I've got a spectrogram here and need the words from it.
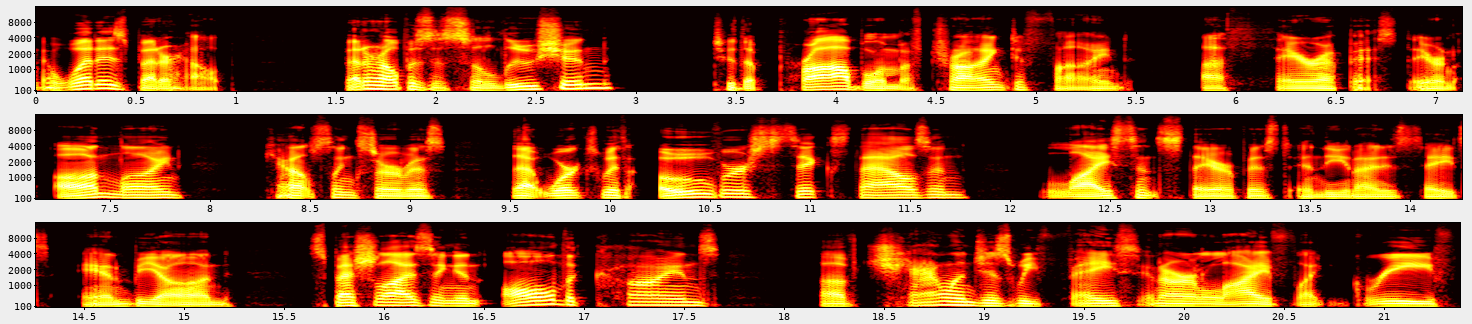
Now, what is BetterHelp? BetterHelp is a solution to the problem of trying to find a therapist. They are an online counseling service that works with over 6,000 licensed therapists in the United States and beyond, specializing in all the kinds of challenges we face in our life, like grief,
